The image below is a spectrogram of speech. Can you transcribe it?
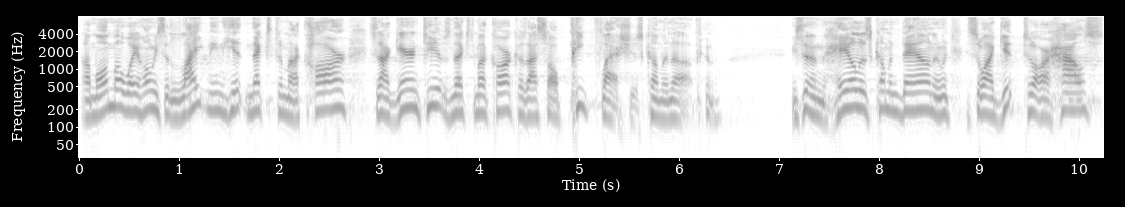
I'm on my way home. He said, Lightning hit next to my car. He said, I guarantee it was next to my car because I saw pink flashes coming up. he said, And hail is coming down. And so I get to our house,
